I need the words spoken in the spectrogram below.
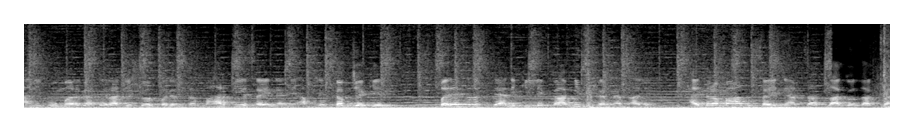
आणि उमरगा ते राजेश्वरपर्यंत भारतीय सैन्याने आपले कब्जे केले. बरेच रस्ते आणि किल्ले काबीज करण्यात आले. हैदराबाद सैन्याचा जागोजागचा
